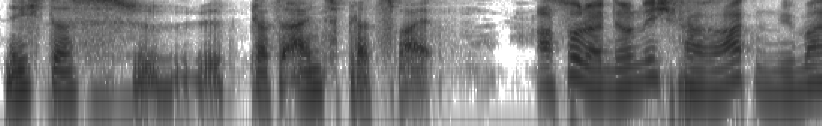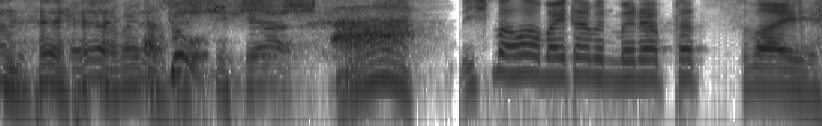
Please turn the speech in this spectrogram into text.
Nicht das äh, Platz eins, Platz zwei. Ach so, dann noch nicht verraten. Wir machen das gleich mal weiter. Ach so. ja. ah. Ich mache mal weiter mit meiner Platz zwei.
